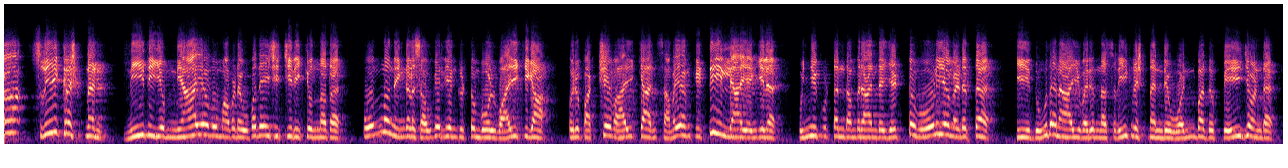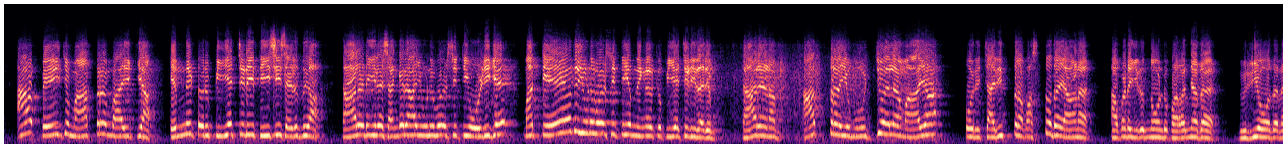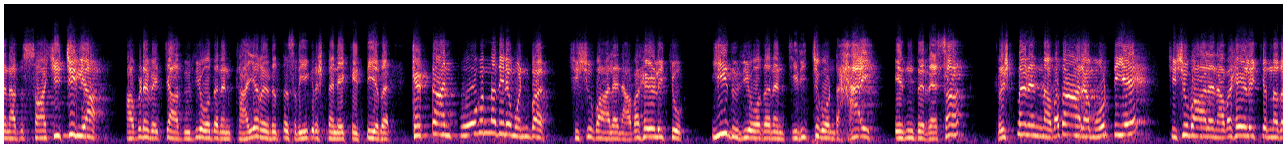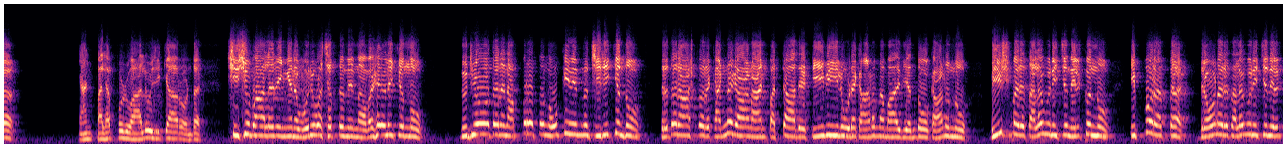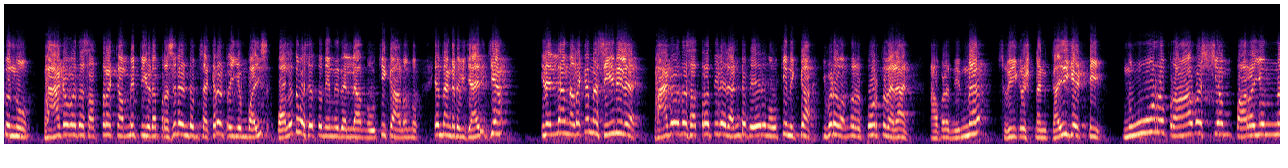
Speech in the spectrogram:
ശ്രീകൃഷ്ണൻ നീതിയും ന്യായവും അവിടെ ഉപദേശിച്ചിരിക്കുന്നത് ഒന്ന് നിങ്ങൾ സൗകര്യം കിട്ടുമ്പോൾ വായിക്കുക. ഒരു പക്ഷേ വായിക്കാൻ സമയം കിട്ടിയില്ല എങ്കിൽ കുഞ്ഞിക്കുട്ടൻ തമ്പുരാന്റെ എട്ട് വോളിയം എടുത്ത് ഈ ദൂതനായി വരുന്ന ശ്രീകൃഷ്ണന്റെ ഒൻപത് പേജുണ്ട്. ആ പേജ് മാത്രം വായിക്കുക. എന്നിട്ടൊരു പി എച്ച് ഡി തീസിസ് എഴുതുക. കാലടിയിലെ ശങ്കര യൂണിവേഴ്സിറ്റി ഒഴികെ മറ്റേത് യൂണിവേഴ്സിറ്റിയും നിങ്ങൾക്ക് പി എച്ച് ഡി തരും. കാരണം അത്രയും ഉജ്ജ്വലമായ ഒരു ചരിത്ര വസ്തുതയാണ് അവിടെ ഇരുന്നുകൊണ്ട് പറഞ്ഞത്. ദുര്യോധനൻ അത് സഹിച്ചില്ല. അവിടെ വെച്ച് ആ ദുര്യോധനൻ കയറെടുത്ത് ശ്രീകൃഷ്ണനെ കെട്ടിയത്. കെട്ടാൻ പോകുന്നതിന് മുൻപ് ശിശുപാലൻ അവഹേളിച്ചു. ഈ ദുര്യോധനൻ ചിരിച്ചുകൊണ്ട് ഹായ് എന്ത് രസ? കൃഷ്ണൻ എന്ന അവതാരമൂർത്തിയെ ശിശുപാലൻ അവഹേളിക്കുന്നത് ഞാൻ പലപ്പോഴും ആലോചിക്കാറുണ്ട്. ശിശുപാലൻ ഇങ്ങനെ ഒരു വശത്ത് നിന്ന് അവഹേളിക്കുന്നു. ദുര്യോധനൻ അപ്പുറത്ത് നോക്കി നിന്ന് ചിരിക്കുന്നു. ധൃതരാഷ്ട്രര് കണ്ണ് കാണാൻ പറ്റാതെ ടി വിയിലൂടെ കാണുന്ന മാതിരി എന്തോ കാണുന്നു. ഭീഷ്മര് തലകുനിച്ച് നിൽക്കുന്നു. ഇപ്പുറത്ത് ദ്രോണര് തലകുനിച്ച് നിൽക്കുന്നു. ഭാഗവത സത്ര കമ്മിറ്റിയുടെ പ്രസിഡന്റും സെക്രട്ടറിയും വൈസ് വലതുവശത്ത് നിന്ന് ഇതെല്ലാം നോക്കിക്കാണുന്നു. എന്നങ്ങോട്ട് വിചാരിക്കുക ഇതെല്ലാം നടക്കുന്ന സീനിൽ ഭാഗവത സത്രത്തിലെ രണ്ടു പേര് നോക്കി നിൽക്ക ഇവിടെ വന്ന് റിപ്പോർട്ട് തരാൻ. അവിടെ നിന്ന് ശ്രീകൃഷ്ണൻ കൈകെട്ടി നൂറ് പ്രാവശ്യം പറയുന്ന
